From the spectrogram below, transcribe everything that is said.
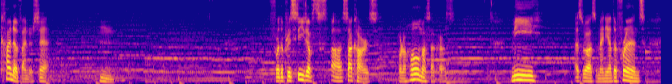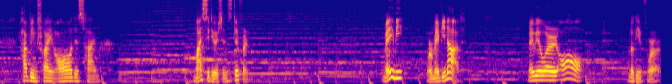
kind of understand. Hmm. For the prestige of uh, Sarkaz, for the home of Sarkaz, me, as well as many other friends, have been trying all this time my situation is different. Maybe, or maybe not. Maybe we're all looking for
